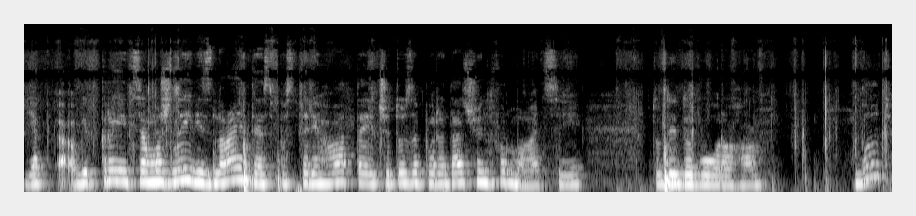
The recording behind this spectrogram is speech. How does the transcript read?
Як відкриється можливість, знаєте, спостерігати чи то за передачу інформації туди до ворога. Будуть,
